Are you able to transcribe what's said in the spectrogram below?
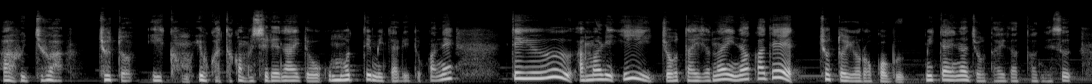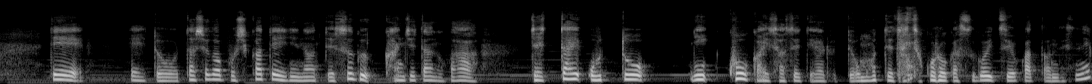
あうちはちょっといいかも良かったかもしれないと思ってみたりとかねっていうあまりいい状態じゃない中でちょっと喜ぶみたいな状態だったんです。で、えー、と私が母子家庭になってすぐ感じたのが絶対夫に後悔させてやるって思ってたところがすごい強かったんですね。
